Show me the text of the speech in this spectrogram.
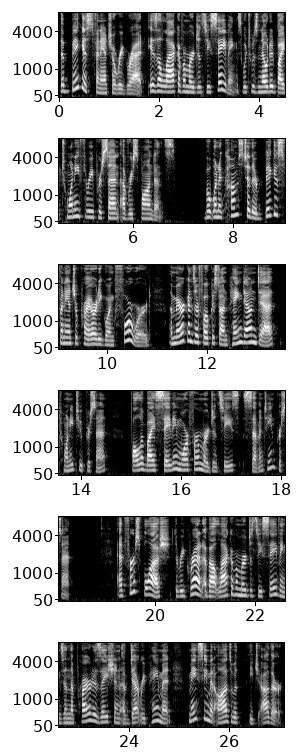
the biggest financial regret is a lack of emergency savings, which was noted by 23% of respondents. But when it comes to their biggest financial priority going forward, Americans are focused on paying down debt, 22%, followed by saving more for emergencies, 17%. At first blush, the regret about lack of emergency savings and the prioritization of debt repayment may seem at odds with each other,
